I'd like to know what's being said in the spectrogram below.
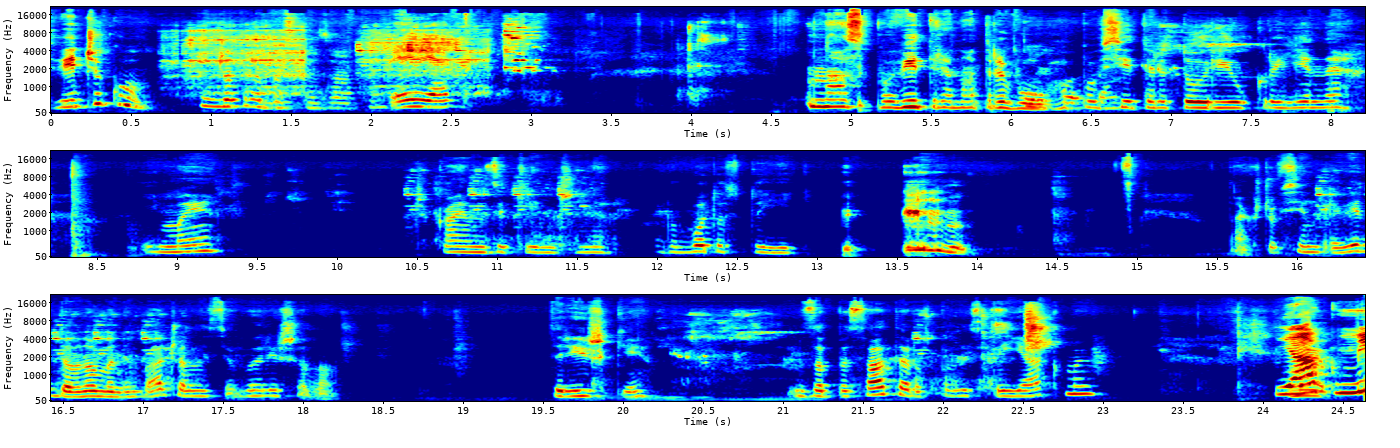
Твічику, що треба сказати? Привет. У нас повітряна тривога по всій території України. І ми чекаємо закінчення. Робота стоїть. Так що всім привіт. Давно ми не бачилися. Вирішила трішки записати, розповісти, як ми. Як ми...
